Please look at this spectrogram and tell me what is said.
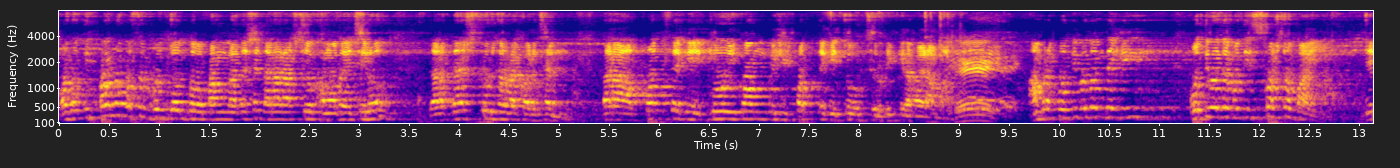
গত তিপ্পান্ন বছর পর্যন্ত বাংলাদেশে তারা রাষ্ট্রীয় ক্ষমতায় ছিল যারা দেশ পরিচালনা করেছেন তারা প্রত্যেকে কেউই কম বেশি প্রত্যেকে চোর ছিল ঠিক হয় আমার আমরা প্রতিবেদন দেখি প্রতিবেদন মধ্যে স্পষ্ট পাই যে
